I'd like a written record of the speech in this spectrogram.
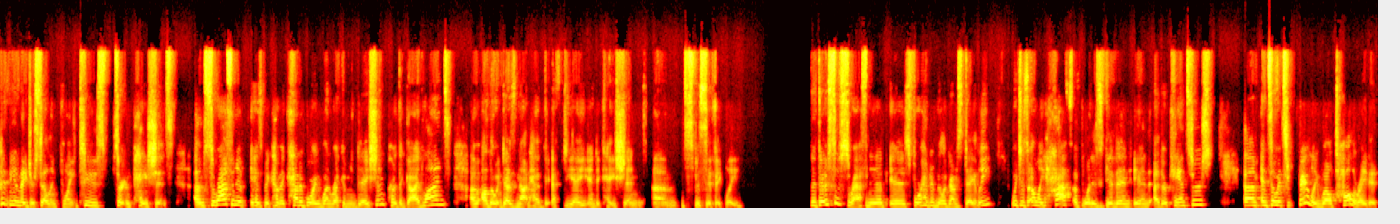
could be a major selling point to certain patients. Um, sorafenib has become a category one recommendation per the guidelines, um, although it does not have the FDA indication um, specifically. The dose of sorafenib is 400 milligrams daily, which is only half of what is given in other cancers. Um, and so it's fairly well tolerated.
